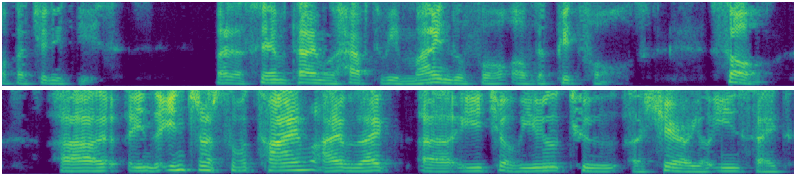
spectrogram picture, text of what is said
opportunities. But at the same time, we have to be mindful of the pitfalls. So uh, in the interest of time, I would like uh, each of you to share your insight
